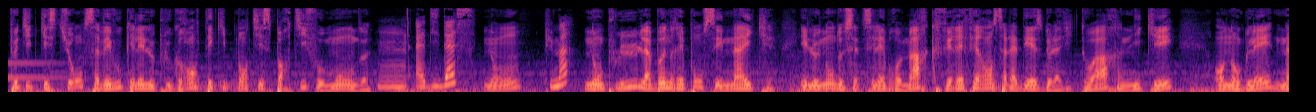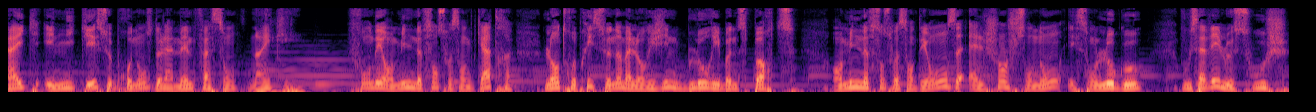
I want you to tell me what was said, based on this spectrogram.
Petite question, savez-vous quel est le plus grand équipementier sportif au monde? Hmm, Adidas? Non, Puma? Non plus, la bonne réponse est Nike, et le nom de cette célèbre marque fait référence à la déesse de la victoire, Nike. En anglais, Nike et Nike se prononcent de la même façon. Nike. Fondée en 1964, l'entreprise se nomme à l'origine Blue Ribbon Sports. En 1971, elle change son nom et son logo. Vous savez, le swoosh,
